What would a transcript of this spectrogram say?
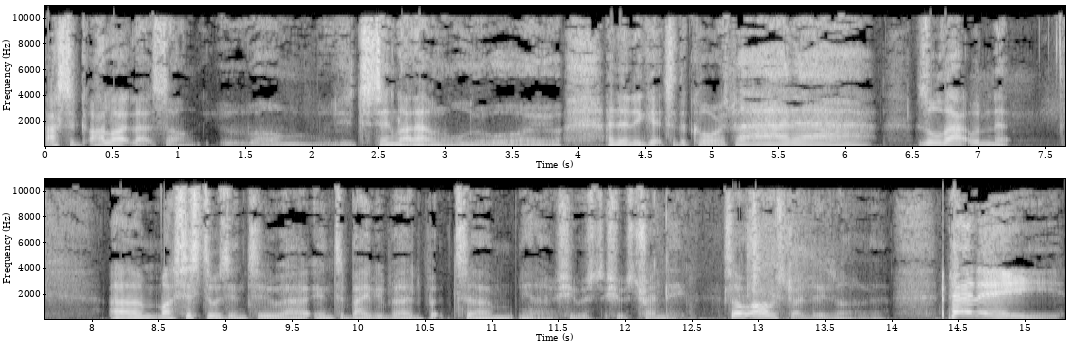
That's a, I like that song. Um, you'd sing like that, and then you get to the chorus. It was all that, wasn't it? Um, my sister was into uh, into Babybird, but um, you know she was she was trendy. So I was trendy. Penny.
